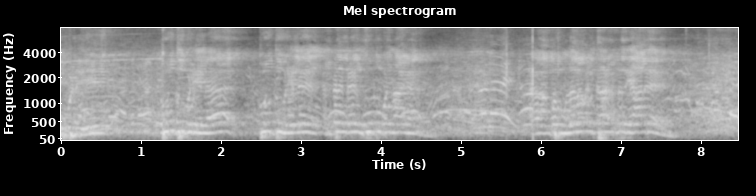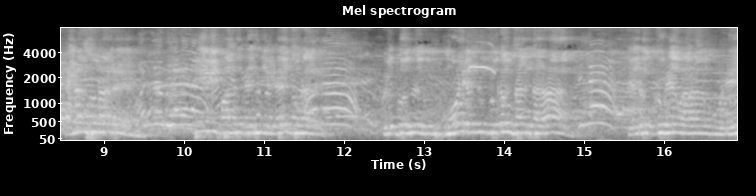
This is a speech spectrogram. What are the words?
இப்படி தூத்துக்குடியில தூத்துக்குடியில எத்தனை பேர் சுத்து பண்ணாங்க? அப்ப முதலமைச்சர் இருந்தது யாரு? என்ன சொன்னாரு? டிவி பார்த்து தெரிஞ்சுக்கிட்டேன்னு சொன்னாரு. இப்ப வந்து மோடி வந்து துக்கம் விசாரிச்சாரா? எதுக்குமே வராத மோடி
